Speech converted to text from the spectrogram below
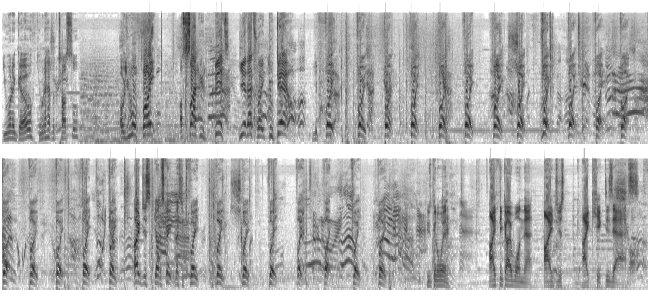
You wanna go? You wanna have a tussle? Oh, you wanna fight? I'll slap you to bits! Yeah, that's right, go down! You fight! Fight! Fight! Fight! Fight! Fight! Fight! Fight! Fight! Fight! Fight! Fight! Fight! Fight! Fight! Fight! I just got a Skype message. Fight! Fight! Fight! Fight! Fight! Fight! Fight! Fight! Who's gonna win? I think I won that. I just... I kicked his ass.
